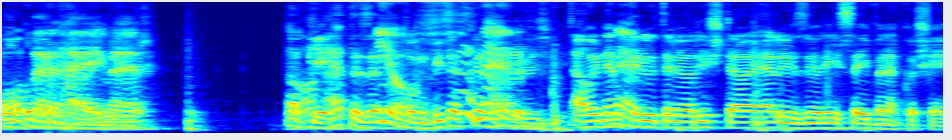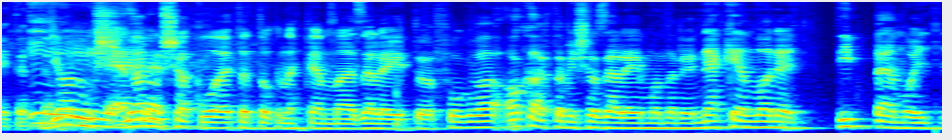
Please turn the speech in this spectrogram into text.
Oppenheimer. Oké, okay, hát ezen nem fogunk vitatkozni. Ahogy nem, nem került elő a lista előző részeiben, akkor sejtettem. Gyanús, gyanúsak voltatok nekem már az elejétől fogva. Akartam is az elején mondani, hogy nekem van egy tippem, hogy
